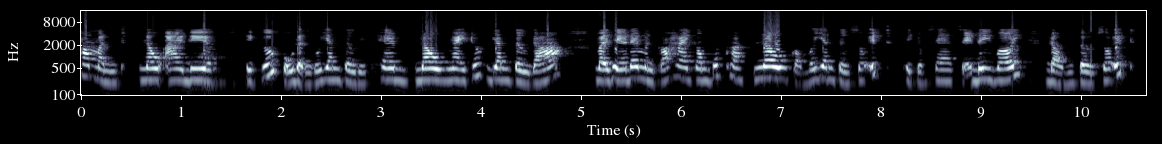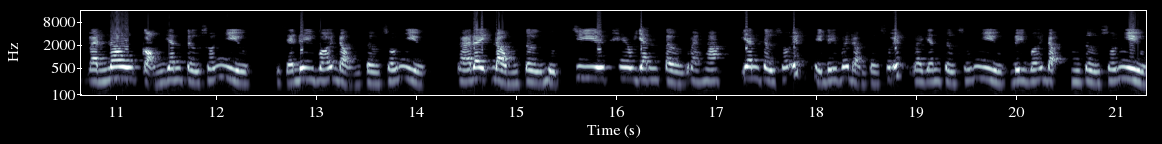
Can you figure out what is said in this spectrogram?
comment, no idea. Thì cứ phủ định của danh từ thì thêm no ngay trước danh từ đó. Vậy thì ở đây mình có hai công thức ha. No cộng với danh từ số ít thì chúng ta sẽ đi với động từ số ít. Và no cộng danh từ số nhiều thì sẽ đi với động từ số nhiều. Và ở đây động từ được chia theo danh từ các bạn ha. Danh từ số ít thì đi với động từ số ít và danh từ số nhiều đi với động từ số nhiều.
